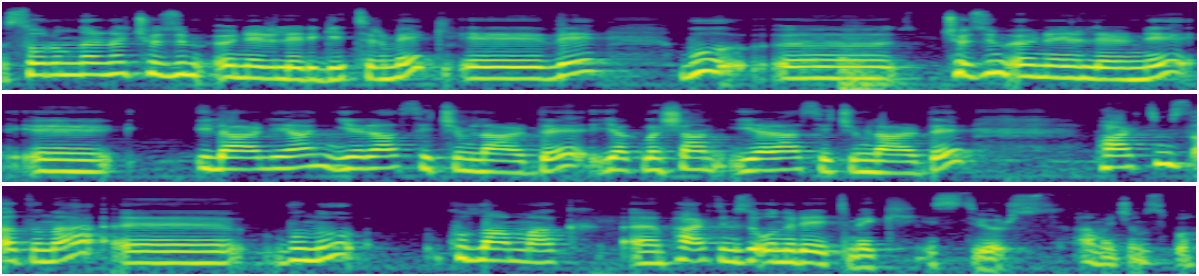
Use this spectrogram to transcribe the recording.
sorunlarına çözüm önerileri getirmek e, ve bu e, çözüm önerilerini e, ilerleyen yerel seçimlerde, yaklaşan yerel seçimlerde partimiz adına e, bunu kullanmak, e, partimizi onure etmek istiyoruz. Amacımız bu.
